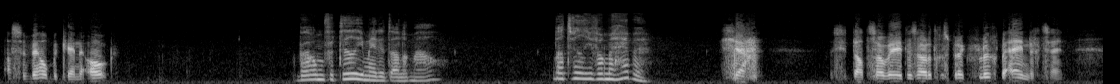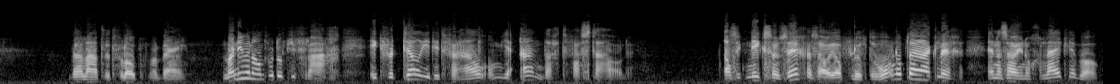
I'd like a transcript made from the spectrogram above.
Als ze wel bekennen ook. Waarom vertel je mij dit allemaal? Wat wil je van me hebben? Ja, als je dat zou weten zou het gesprek vlug beëindigd zijn. Daar laten we het voorlopig maar bij. Maar nu een antwoord op je vraag. Ik vertel je dit verhaal om je aandacht vast te houden. Als ik niks zou zeggen, zou je al vlug de hoorn op de haak leggen. En dan zou je nog gelijk hebben ook.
